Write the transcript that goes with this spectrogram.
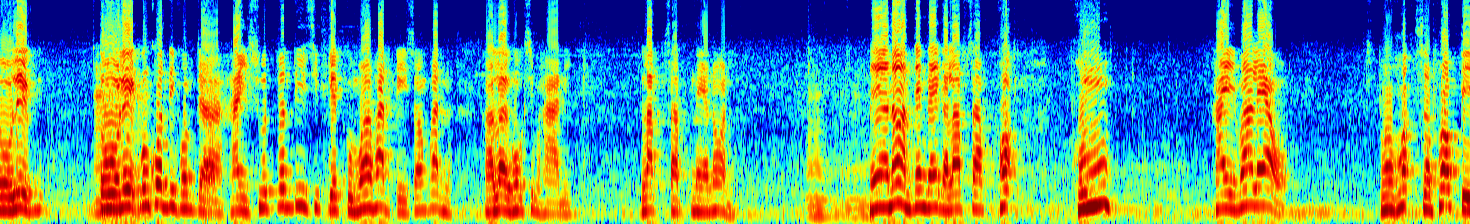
ตัวเลขอืม ตัวเลขมงคลที่ผมจะให้ชุดวันที่17กุมภาพันธ์ปี2565 นี่รับทรัพย์แน่นอน อืมอืมแน่นอนจังใดก็รับทรัพย์เพราะผมให้มาแล้ว เพราะเฉพาะปี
